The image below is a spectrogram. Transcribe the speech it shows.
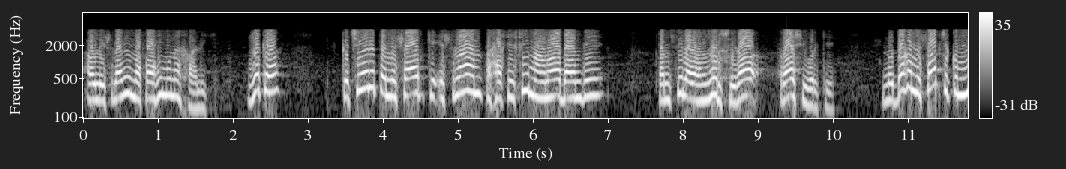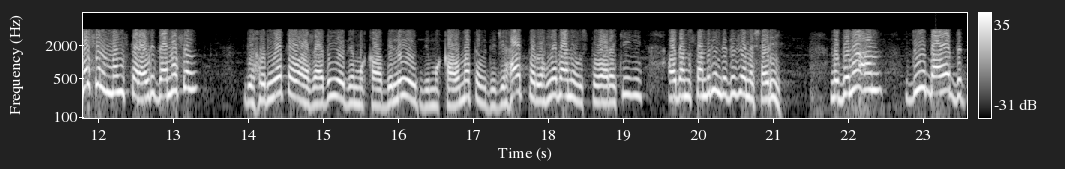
او له اسلامي مفاهیمو نه خالی کړي ځکه که چیرې په نصاب کې اسلام په حقیقي معنا باندې تمثیل او انظور شي را راشي ورکې نو دغه نصاب چې کوم نسل منځته راوړي دا نسل د حریت او آزادۍ او د مقابلې او د مقاومت او د جهاد په روحیه باندې استواره کیږي او دا مستعمرین د دې ځای نه شړي نو بناءً دوی باید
